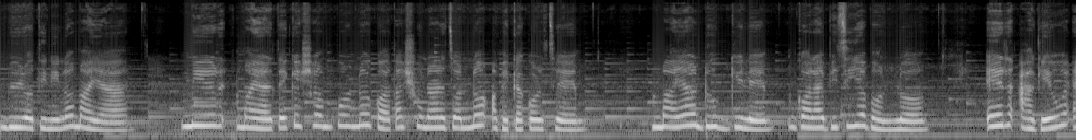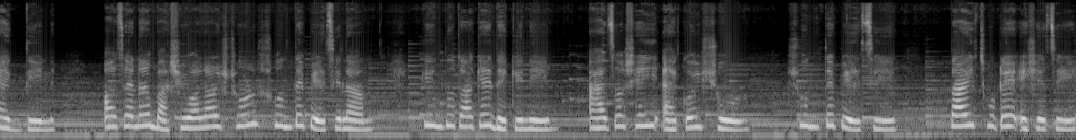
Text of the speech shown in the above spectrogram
বিরতি নিল মায়া। মীর মায়ার থেকে সম্পূর্ণ কথা শোনার জন্য অপেক্ষা করছে। মায়া ঢুক গিলে গলা ভিজিয়ে বলল, এর আগেও একদিন অচেনা বাসিওয়ালার সুর শুনতে পেয়েছিলাম, কিন্তু তাকে দেখিনি। আজও সেই একই সুর শুনতে পেয়েছি, তাই ছুটে এসেছি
